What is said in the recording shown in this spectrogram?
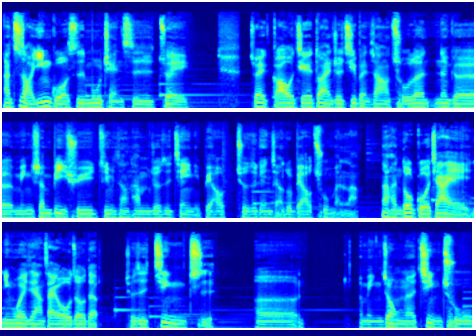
那至少英国是目前是最最高阶段，就基本上除了那个民生必须，基本上他们就是建议你不要，就是跟你讲说不要出门啦。那很多国家也因为这样，在欧洲的，就是禁止呃民众呢进出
